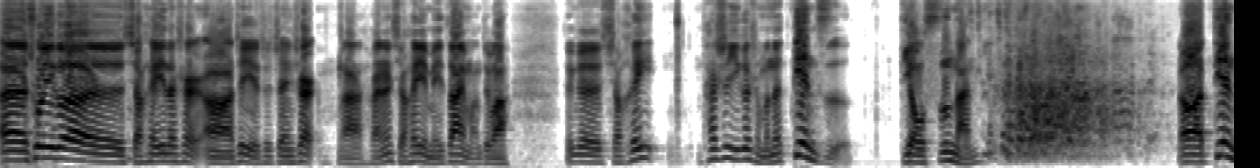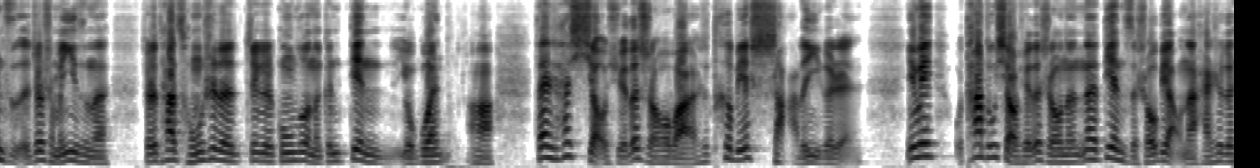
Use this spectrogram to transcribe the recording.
呃，说一个小黑的事儿啊，这也是真事儿啊，反正小黑也没在嘛，对吧？那个小黑。他是一个什么呢？电子屌丝男，啊，电子就什么意思呢？就是他从事的这个工作呢，跟电有关啊。但是他小学的时候吧，是特别傻的一个人，因为他读小学的时候呢，那电子手表呢还是个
